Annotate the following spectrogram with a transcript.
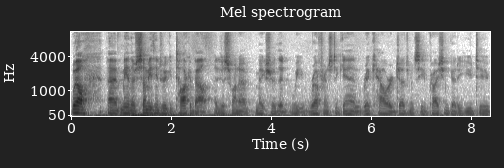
Well, uh, man, there's so many things we could talk about. I just want to make sure that we referenced again Rick Howard, Judgment Seat of Christ. You can go to YouTube.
